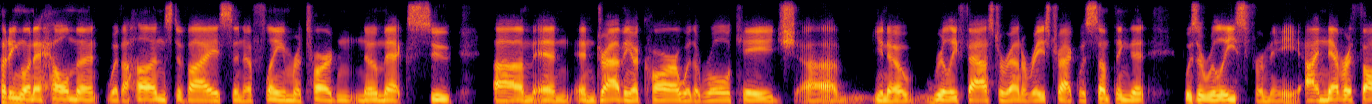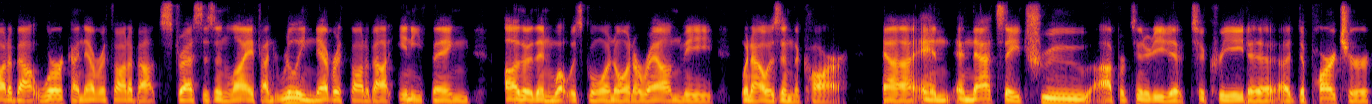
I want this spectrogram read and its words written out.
putting on a helmet with a Hans device and a flame retardant Nomex suit um, and and driving a car with a roll cage, uh, you know, really fast around a racetrack was something that was a release for me. I never thought about work. I never thought about stresses in life. I really never thought about anything other than what was going on around me when I was in the car. Uh, and and that's a true opportunity to to create a, a departure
